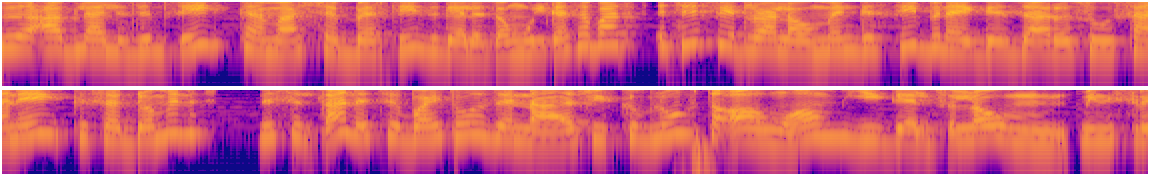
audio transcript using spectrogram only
ብዓብላሊ ድምፂ ከም ኣሸበርቲ ዝገለፆም ውልቀሰባት እቲ ፌደራላዊ መንግስቲ ብናይ ገዛእ ርእሱ ውሳኔ ክሰዶምን ንስልጣን እቲ ባይቶ ዘነኣእስ እዩ ክብሉ ተቓውሞኦም ይገልጹ ኣለዉ። ሚኒስትሪ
